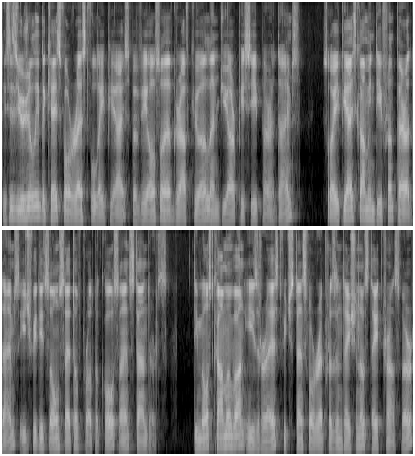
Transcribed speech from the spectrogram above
This is usually the case for RESTful APIs, but we also have GraphQL and gRPC paradigms, so APIs come in different paradigms, each with its own set of protocols and standards. The most common one is REST, which stands for Representational State Transfer.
